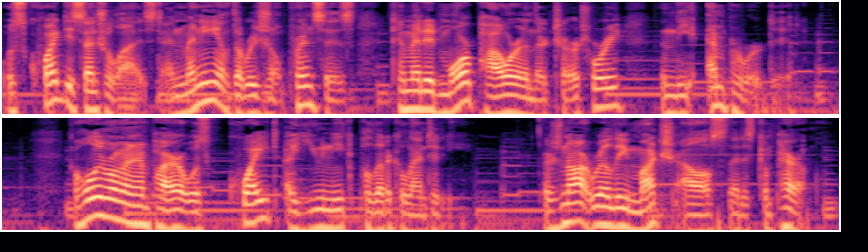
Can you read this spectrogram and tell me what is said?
was quite decentralized, and many of the regional princes commanded more power in their territory than the emperor did. The Holy Roman Empire was quite a unique political entity. There's not really much else that is comparable.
